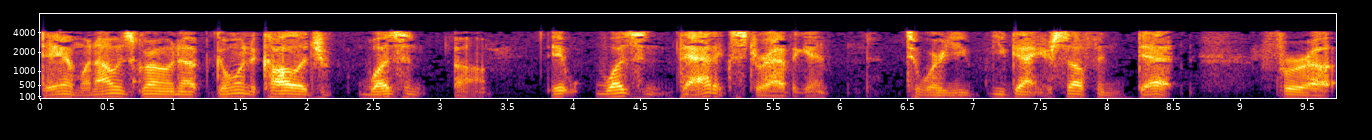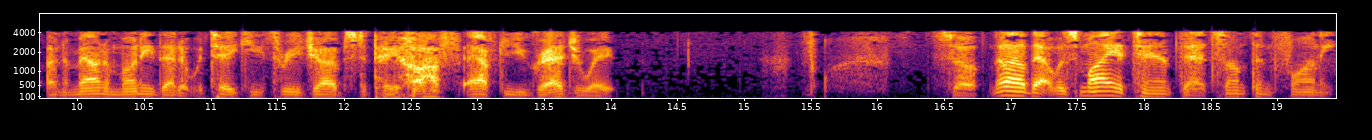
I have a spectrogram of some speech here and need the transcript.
Damn, when I was growing up, going to college wasn't um, it wasn't that extravagant to where you you got yourself in debt for a, an amount of money that it would take you three jobs to pay off after you graduate. So, no, that was my attempt at something funny.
